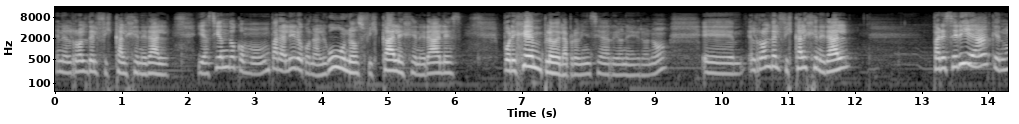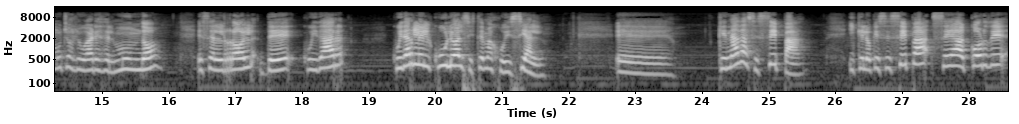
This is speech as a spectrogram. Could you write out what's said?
en el rol del fiscal general y haciendo como un paralelo con algunos fiscales generales, por ejemplo, de la provincia de Río Negro, ¿no? Eh, el rol del fiscal general Parecería que en muchos lugares del mundo es el rol de cuidar, cuidarle el culo al sistema judicial. Eh, que nada se sepa y que lo que se sepa sea acorde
